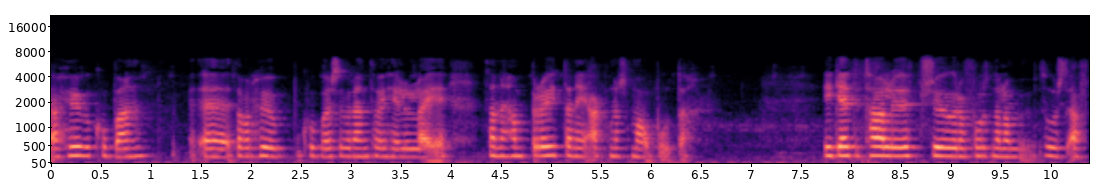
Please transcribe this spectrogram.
að höfukúpan, uh, það var höfukúpa sem var ennþá í heilu lagi, þannig að hann braut hann í agnar smábúta. Ég geti talið upp sögur af fórnalamb, þú veist, af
